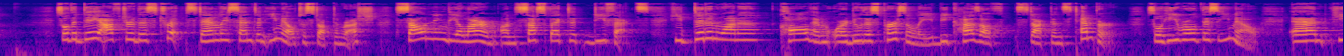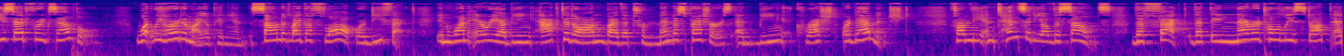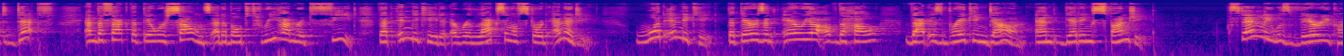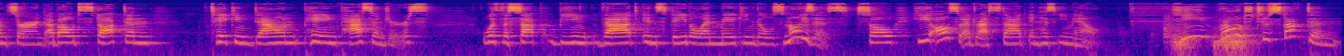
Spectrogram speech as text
So the day after this trip, Stanley sent an email to Stockton Rush sounding the alarm on suspected defects. He didn't want to call him or do this personally because of Stockton's temper. So he wrote this email and he said, for example, what we heard, in my opinion, sounded like a flaw or defect in one area being acted on by the tremendous pressures and being crushed or damaged. From the intensity of the sounds, the fact that they never totally stopped at depth, and the fact that there were sounds at about 300 feet that indicated a relaxing of stored energy would indicate that there is an area of the hull that is breaking down and getting spongy. Stanley was very concerned about Stockton taking down paying passengers with the sub being that unstable and making those noises. So he also addressed that in his email. He wrote to Stockton,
